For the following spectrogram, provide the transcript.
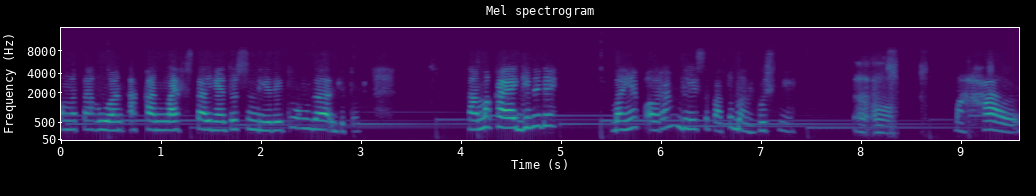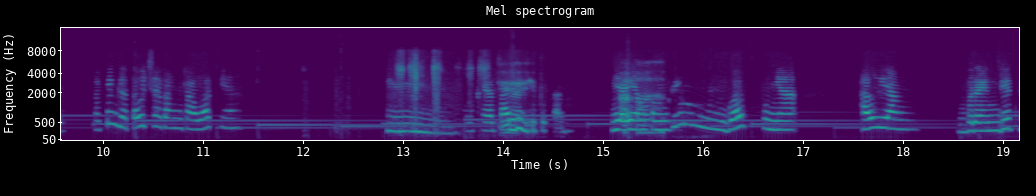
pengetahuan akan lifestyle-nya itu sendiri itu enggak gitu. Sama kayak gini deh, banyak orang beli sepatu bagus nih, uh-uh. mahal, tapi nggak tahu cara ngerawatnya. Hmm. Kayak yeah, tadi yeah. gitu kan. Ya uh-uh. yang penting gue punya hal yang branded.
